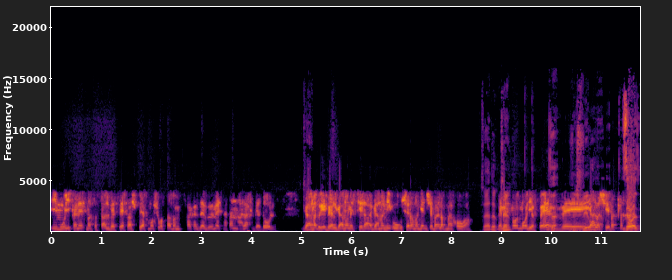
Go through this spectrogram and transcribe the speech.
אם הוא ייכנס מהספסל ויצליח להשפיע כמו שהוא עשה במשחק הזה, ובאמת נתן מהלך גדול. כן. גם הדריבל, גם המסירה, גם הניעור של המגן שבא אליו מאחורה. בסדר. באמת כן. מאוד מאוד יפה? ויאללה, שיהיה בהצלחה. זהו, אז-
